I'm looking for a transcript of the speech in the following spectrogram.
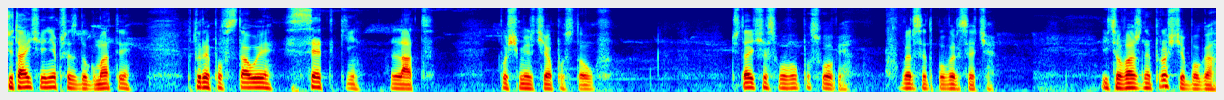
Czytajcie nie przez dogmaty, które powstały setki lat po śmierci apostołów. Czytajcie słowo po słowie, werset po wersecie. I co ważne, proście Boga,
